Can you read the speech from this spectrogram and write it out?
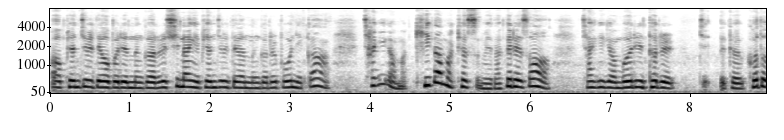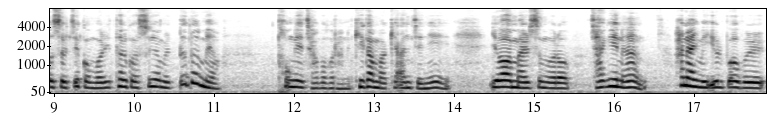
어, 변질되어 버렸는 거를 신앙이 변질되었는 거를 보니까 자기가 막 기가 막혔습니다. 그래서 자기가 머리털을 찌- 그 겉옷을 찢고 머리털과 수염을 뜯으며 통에 자복을 하는 기가 막혀 앉으니 여호와 말씀으로 자기는 하나님의 율법을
